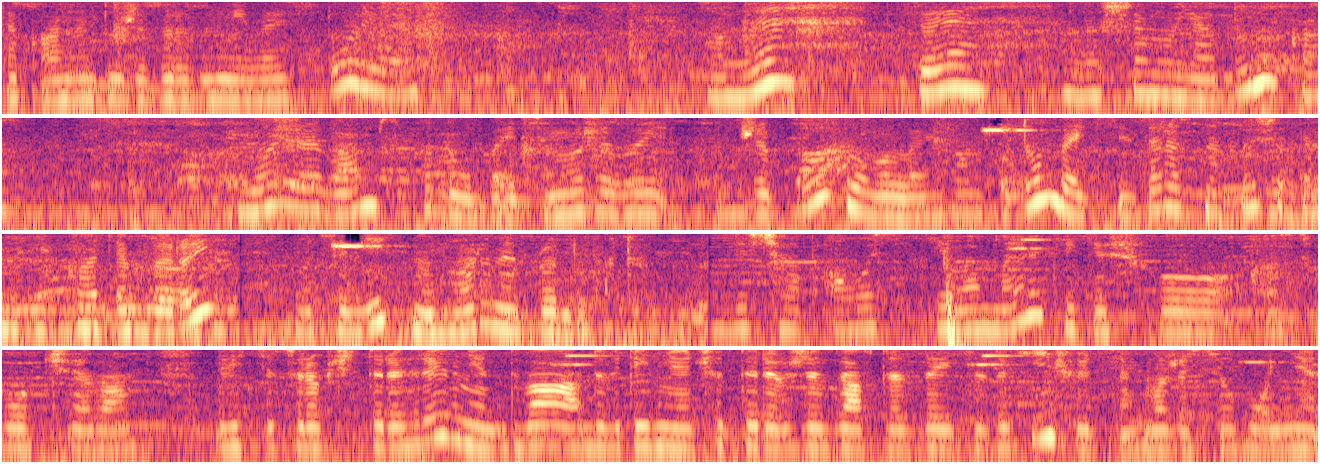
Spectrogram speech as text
така не дуже зрозуміла історія. Але це лише моя думка. Може вам сподобається, може ви вже пробували, вам подобається. Зараз напишете мені Катя бери, бо це дійсно гарний продукт. Дівчат, а ось ці ламельтики, що свочила 244 гривні, 2 дорівнює 4 вже завтра, здається, закінчується, може сьогодні.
